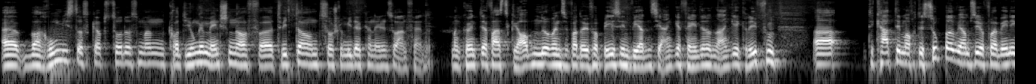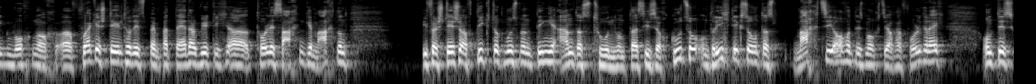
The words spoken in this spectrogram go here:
Äh, warum ist das, glaubst du, so, dass man gerade junge Menschen auf äh, Twitter und Social Media Kanälen so anfeindet? Man könnte fast glauben, nur wenn sie vor der ÖVP sind, werden sie angefeindet und angegriffen. Äh, die Kathi macht es super. Wir haben sie ja vor wenigen Wochen auch äh, vorgestellt, hat jetzt beim Parteitag wirklich äh, tolle Sachen gemacht und ich verstehe schon, auf TikTok muss man Dinge anders tun und das ist auch gut so und richtig so und das macht sie auch und das macht sie auch erfolgreich und das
